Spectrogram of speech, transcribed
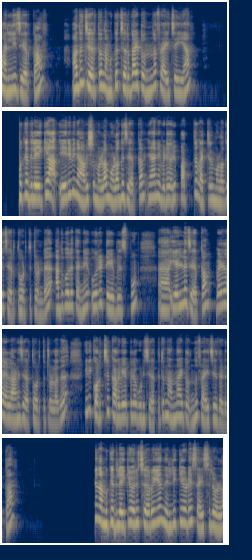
മല്ലി ചേർക്കാം. അതും ചേർത്ത് നമുക്ക് ചെറുതായിട്ടൊന്ന് ഫ്രൈ ചെയ്യാം. നമുക്കിതിലേക്ക് എരിവിനാവശ്യമുള്ള മുളക് ചേർക്കാം. ഞാനിവിടെ ഒരു പത്ത് വറ്റൽ മുളക് ചേർത്ത് കൊടുത്തിട്ടുണ്ട്. അതുപോലെ തന്നെ ഒരു ടേബിൾ സ്പൂൺ എള്ള് ചേർക്കാം. വെള്ള എള്ളാണ് ചേർത്ത് കൊടുത്തിട്ടുള്ളത്. ഇനി കുറച്ച് കറിവേപ്പില കൂടി ചേർത്തിട്ട് നന്നായിട്ടൊന്ന് ഫ്രൈ ചെയ്തെടുക്കാം. ഇനി നമുക്കിതിലേക്ക് ഒരു ചെറിയ നെല്ലിക്കയുടെ സൈസിലുള്ള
